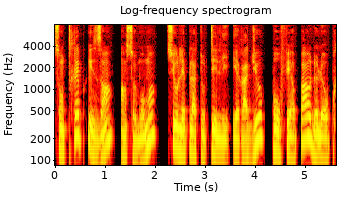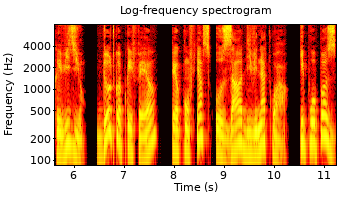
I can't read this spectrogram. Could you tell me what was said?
sont très présents en ce moment sur les plateaux télé et radio pour faire part de leurs prévisions. D'autres préfèrent faire confiance aux arts divinatoires, qui proposent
